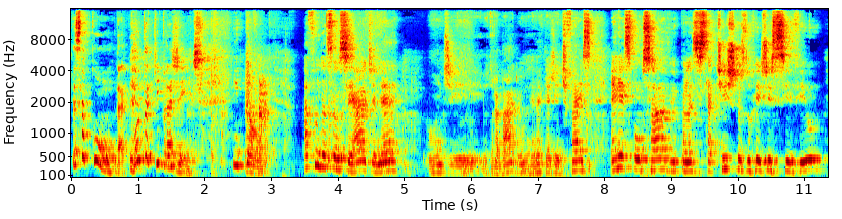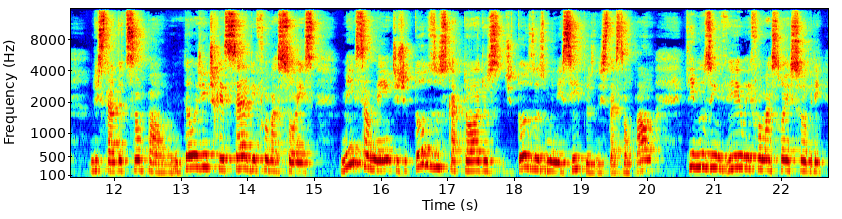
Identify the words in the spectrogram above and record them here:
essa conta? Conta aqui pra gente. Então, a Fundação SEAD, né, onde eu trabalho, né, que a gente faz, é responsável pelas estatísticas do registro civil do estado de São Paulo. Então, a gente recebe informações mensalmente de todos os cartórios, de todos os municípios do estado de São Paulo, que nos enviam informações sobre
